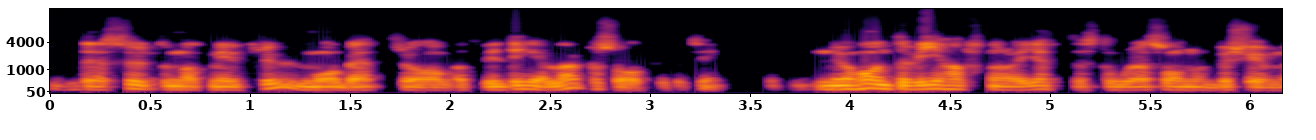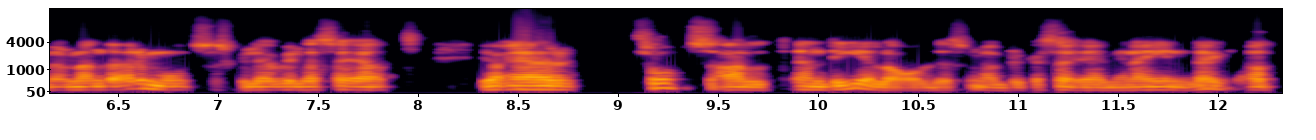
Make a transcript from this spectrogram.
dessutom att min fru mår bättre av att vi delar på saker och ting. Nu har inte vi haft några jättestora sådana bekymmer, men däremot så skulle jag vilja säga att jag är trots allt en del av det som jag brukar säga i mina inlägg. Att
